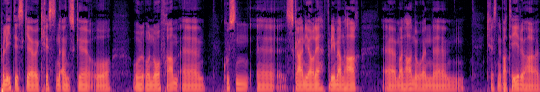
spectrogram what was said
politiske og kristne ønsker å, å, å nå fram. Hvordan skal en gjøre det? Fordi man har, man har noen kristne partier. Du har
